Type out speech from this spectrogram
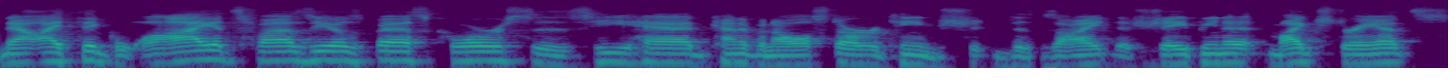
now, I think why it's Fazio's best course is he had kind of an all-star team sh- design uh, shaping it. Mike Strantz,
